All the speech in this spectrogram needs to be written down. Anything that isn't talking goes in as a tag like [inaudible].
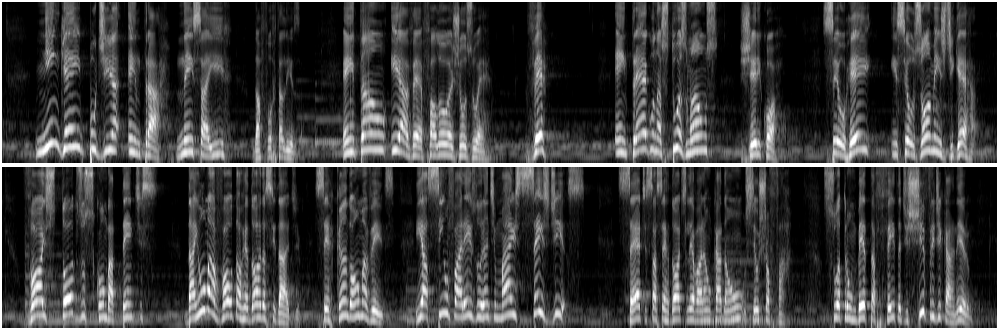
Ninguém podia entrar nem sair da fortaleza. Então Iavé falou a Josué: Vê, entrego nas tuas mãos Jericó seu rei e seus homens de guerra. Vós, todos os combatentes, dai uma volta ao redor da cidade, cercando-a uma vez, e assim o fareis durante mais seis dias. Sete sacerdotes levarão cada um o seu chofar, sua trombeta feita de chifre de carneiro,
